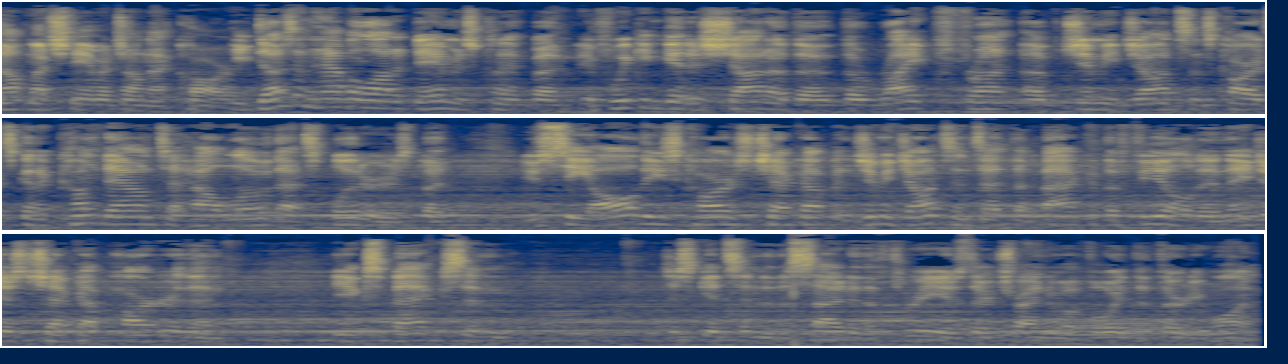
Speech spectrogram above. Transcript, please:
not much damage on that car. He doesn't have a lot of damage, Clint, but if we can get a shot of the, the right front of Jimmie Johnson's car, it's going to come down to how low that splitter is. But you see all these cars check up, and Jimmie Johnson's at the back of the field, and they just check up harder than he expects and just gets into the side of the three as they're trying to avoid the 31.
